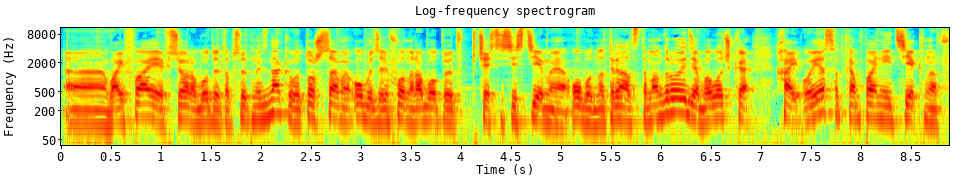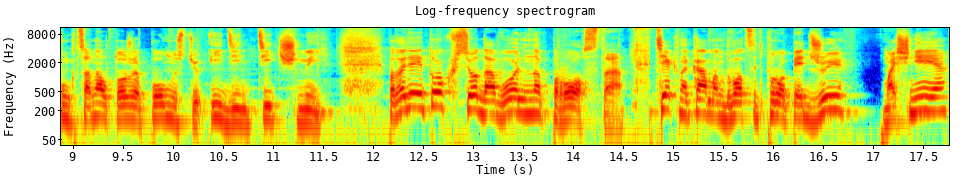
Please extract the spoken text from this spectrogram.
э, Wi-Fi, все работает абсолютно одинаково. То же самое, оба телефона работают в части системы, оба на 13 Android, оболочка HiOS от компании Tecno, функционал тоже полностью идентичный. Подводя итог, все довольно просто. Tecno Camon 20 Pro 5G мощнее,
